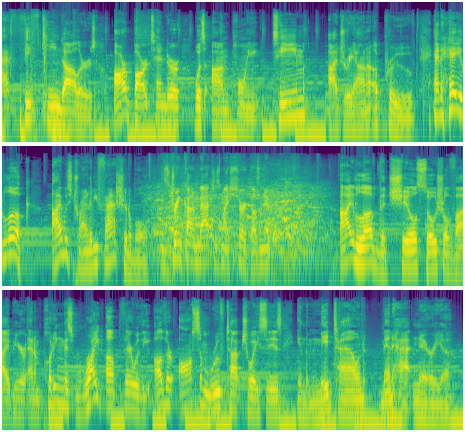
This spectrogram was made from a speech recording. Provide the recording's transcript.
at $15. Our bartender was on point. Team Adriana approved. And hey, look, I was trying to be fashionable. This drink kind of matches my shirt, doesn't it? I love the chill social vibe here, and I'm putting this right up there with the other awesome rooftop choices in the Midtown Manhattan area.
